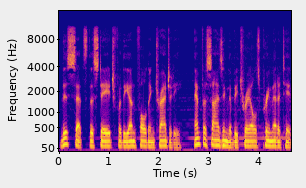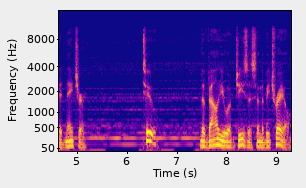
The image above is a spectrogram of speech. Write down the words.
This sets the stage for the unfolding tragedy, emphasizing the betrayal's premeditated nature. 2. The value of Jesus in the betrayal.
